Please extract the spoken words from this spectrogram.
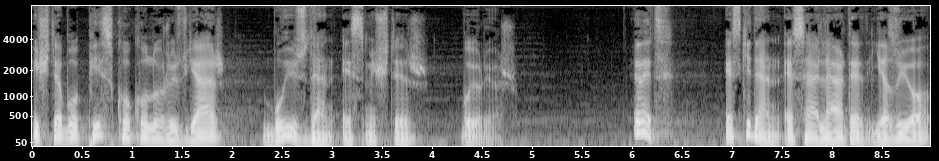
İşte bu pis kokulu rüzgar bu yüzden esmiştir buyuruyor. Evet, eskiden eserlerde yazıyor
